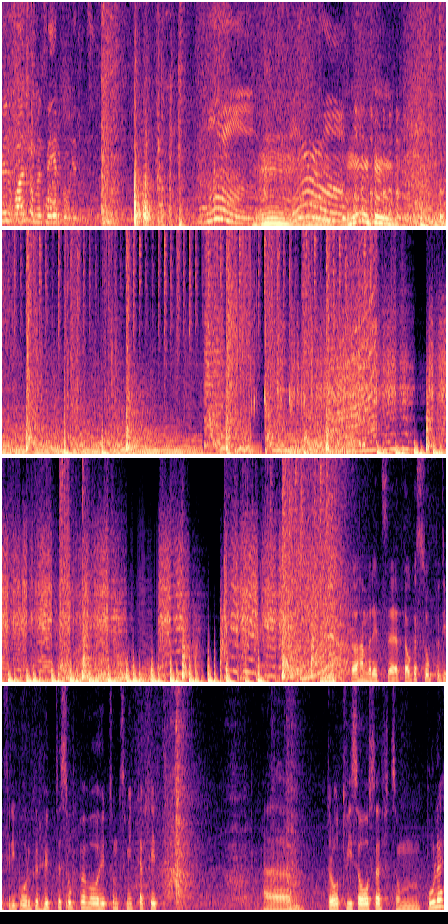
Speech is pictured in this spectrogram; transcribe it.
jeden Fall schon mal sehr gut. Da haben wir jetzt eine Tagessuppe, die Freiburger Hüttensuppe, die heute zum Mittag gibt. Ähm, die Rotweinsauce zum Poulet.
